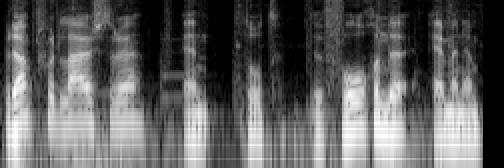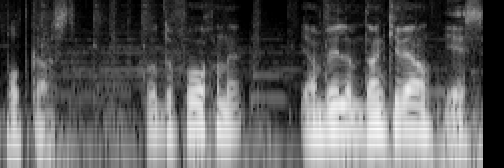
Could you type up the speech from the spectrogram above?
Bedankt voor het luisteren en tot de volgende M&M podcast. tot de volgende. Jan-Willem, dankjewel. Yes.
